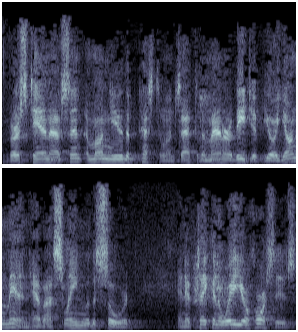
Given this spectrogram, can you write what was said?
Verse 10, I've sent among you the pestilence after the manner of Egypt. Your young men have I slain with the sword and have taken away your horses,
